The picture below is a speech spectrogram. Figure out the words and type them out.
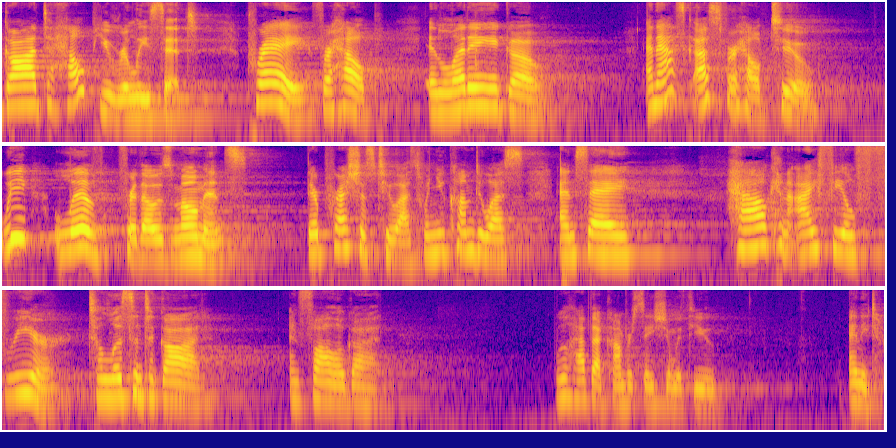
God to help you release it. Pray for help in letting it go. And ask us for help too. We live for those moments. They're precious to us when you come to us and say, How can I feel freer to listen to God and follow God? We'll have that conversation with you anytime.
